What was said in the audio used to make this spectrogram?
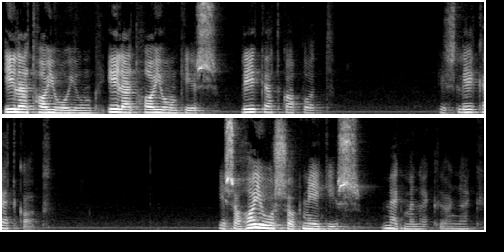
Élethajójunk, élethajónk is léket kapott, és léket kap. És a hajósok mégis megmenekülnek,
